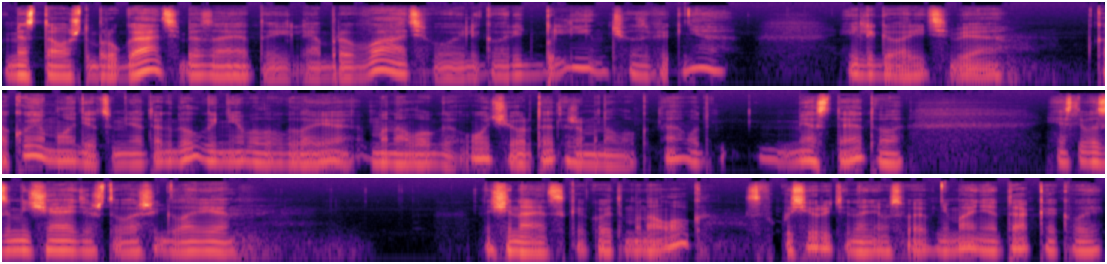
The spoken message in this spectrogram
вместо того, чтобы ругать себя за это, или обрывать его, или говорить, блин, что за фигня, или говорить себе, какой я молодец, у меня так долго не было в голове монолога. О, черт, это же монолог. Да? Вот вместо этого, если вы замечаете, что в вашей голове начинается какой-то монолог, сфокусируйте на нем свое внимание так, как вы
